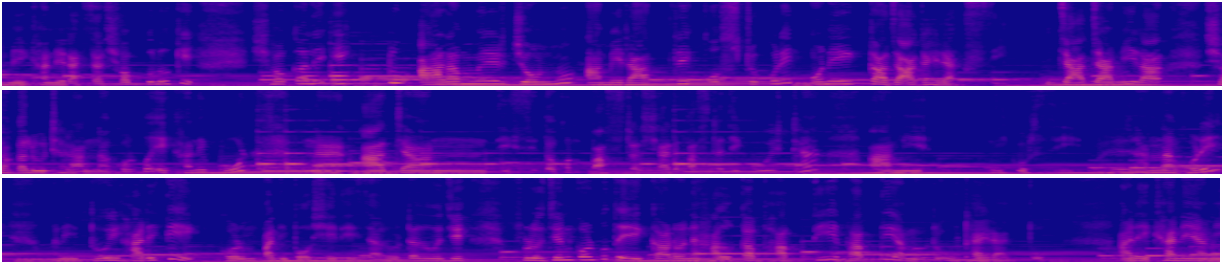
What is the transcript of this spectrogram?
আমি এখানে রাখছি। আর সবগুলো কি, সকালে একটু আরামের জন্য আমি রাত্রে কষ্ট করে অনেক কাজ আগায় রাখছি। যা যা আমি সকালে উঠে রান্না করব। এখানে ভোর আজান দিছি। তখন পাঁচটা, সাড়ে পাঁচটা দিকে উঠা আমি ই করছি মানে রান্নাঘরে মানে দুই হাঁড়িতে গরম পানি বসিয়ে দিয়েছি। আর ওটা ওই যে ফ্রোজেন করব তো, এই কারণে হালকা ভাপ দিয়ে ভাপ দিয়ে আমি ওটা উঠায় রাখব। আর এখানে আমি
